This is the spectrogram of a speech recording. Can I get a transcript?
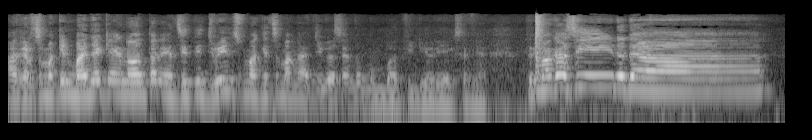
Agar semakin banyak yang nonton NCT Dream, semakin semangat juga saya untuk membuat video reactionnya. Terima kasih, dadah!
